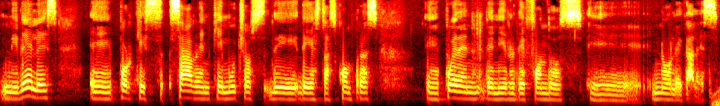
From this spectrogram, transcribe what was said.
niveles eh, porque saben que muchos de, estas compras eh, pueden venir de fondos eh, no legales.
